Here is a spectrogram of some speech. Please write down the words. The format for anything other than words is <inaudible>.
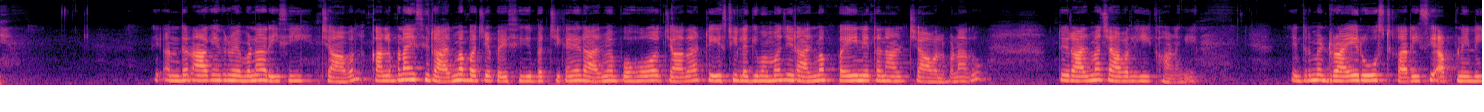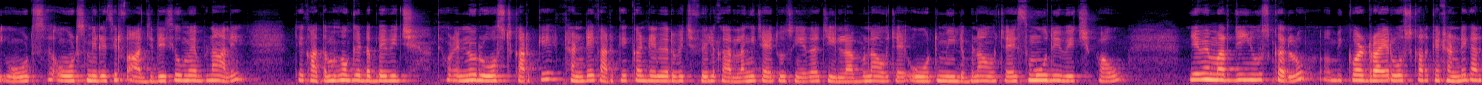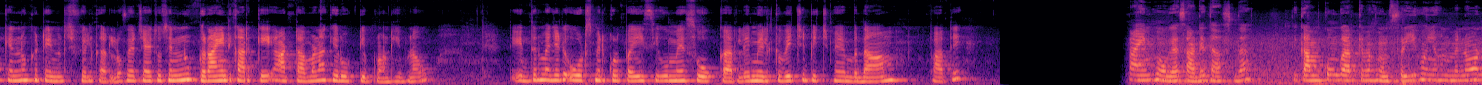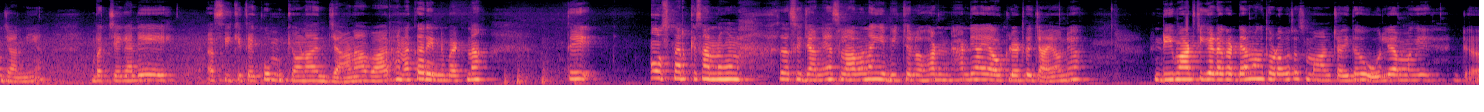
ਤੇ ਅੰਦਰ ਆ ਕੇ ਫਿਰ ਮੈਂ ਬਣਾ ਰਹੀ ਸੀ ਚਾਵਲ। ਕੱਲ ਬਣਾਏ ਸੀ ਰਾਜਮਾ ਬਚੇ ਪਏ ਸੀਗੇ। ਬੱਚੇ ਕਹਿੰਦੇ ਰਾਜਮਾ ਬਹੁਤ ਜ਼ਿਆਦਾ ਟੇਸਟੀ ਲੱਗੇ ਮਮਾ, ਜੇ ਰਾਜਮਾ ਪਏ ਨੇ ਤਾਂ ਨਾਲ ਚਾਵਲ ਬਣਾ ਦਿਓ ਤੇ ਰਾਜਮਾ ਚਾਵਲ ਹੀ ਖਾਣਗੇ। ਇੱਧਰ ਮੈਂ ਡਰਾਈ ਰੋਸਟ ਕਰ ਰਹੀ ਸੀ ਆਪਣੇ ਲਈ ਓਟਸ ਓਟਸ ਮੇਰੇ ਸਿਰਫ ਅੱਜ ਦੇ ਸੀ, ਉਹ ਮੈਂ ਬਣਾ ਲਏ। ਤੇ ਖਤਮ ਹੋ ਗਏ ਡੱਬੇ ਵਿੱਚ। ਤੇ ਹੁਣ ਇਹਨੂੰ ਰੋਸਟ ਕਰਕੇ, ਠੰਡੇ ਕਰਕੇ ਕੰਟੇਨਰ ਵਿੱਚ ਫਿਲ ਕਰ ਲਾਂਗੇ, ਚਾਹੇ ਤੁਸੀਂ ਇਹਦਾ ਚੀਲਾ ਬਣਾਓ, ਚਾਹੇ ਓਟ ਮੀਲ ਬਣਾਓ, ਚਾਹੇ ਸਮੂਦੀ ਵਿੱਚ ਪਾਓ। ਜਿਵੇਂ ਮਰਜ਼ੀ ਯੂਜ਼ ਕਰ ਲਓ। ਇੱਕ ਵਾਰ ਡਰਾਈ ਰੋਸਟ ਕਰਕੇ, ਠੰਡੇ ਕਰਕੇ ਇਹਨੂੰ ਕੰਟੇਨਰ 'ਚ ਫਿਲ ਕਰ ਲਓ। ਫਿਰ ਚਾਹੇ ਤੁਸੀਂ ਇਹਨੂੰ ਗ੍ਰਾਈਂਡ ਕਰਕੇ ਆਟਾ ਬਣਾ ਕੇ ਰੋਟੀ ਪਰੌਂਠੀ ਬਣਾਓ। ਤੇ ਇੱਧਰ ਮੈਂ ਜਿਹੜੇ ਓਟਸ ਮੇਰੇ ਕੋਲ ਪਈ ਸੀ, ਉਹ ਮੈਂ ਸੋਕ ਕਰ ਲਏ। ਮਿਲਕ ਵਿੱਚ ਵਿੱਚ ਮੈਂ ਬਦਾਮ ਪਾਤੇ। ਟਾਈਮ ਹੋ ਗਿਆ 10:30 ਦਾ। ਤੇ ਕੰਮ ਕੁਮ ਕਰਕੇ ਮੈਂ ਹੁਣ ਫ੍ਰੀ ਹੋਈ ਹਾਂ, ਹੁਣ ਮੈਂ ਨਹਾਉਣ ਜਾਣੀ ਆ ਬੱਚੇ ਕਹਿੰਦੇ ਅਸੀਂ ਕਿਤੇ ਘੁੰਮ ਕੇ ਆਉਣਾ, ਜਾਣਾ, ਬਾਹਰ, ਹਨਾ, ਘਰੇ ਨਹੀਂ ਬੈਠਣਾ। ਤੇ ਉਸ ਕਰਕੇ ਸਾਨੂੰ ਹੁਣ ਅਸੀਂ ਜਾਂਦੇ ਆ ਸਲਾਹ ਬਣਾਈਏ ਵੀ ਚਲੋ ਹੰ- ਹੰਡਿਆਏ ਆਊਟਲੈਟ ਤੇ ਜਾ ਆਉਂਦੇ ਆ ਡੀਮਾਰਟ 'ਚ ਕਿਹੜਾ ਕੱਢਿਆਵਾਂਗੇ ਮੈਂ ਥੋੜਾ ਬਹੁਤਾ ਸਮਾਨ ਚਾਹੀਦਾ ਉਹ ਲਿਆਵਾਂਗੇ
